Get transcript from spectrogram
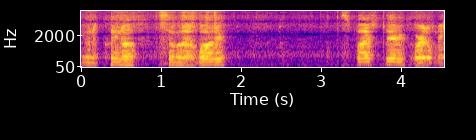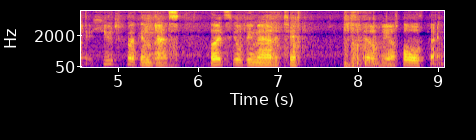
you want to clean off some of that water. Splash there, or it'll make a huge fucking mess. Lexi will be mad at you. It'll be a whole thing.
